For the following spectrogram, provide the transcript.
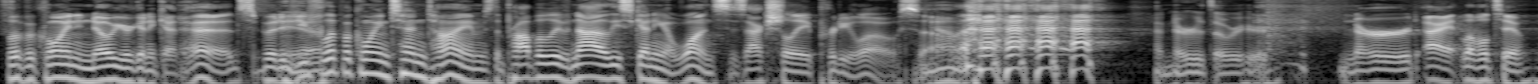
flip a coin and know you're going to get heads, but if you flip a coin 10 times, the probability of not at least getting it once is actually pretty low. So, Yeah. Nerds over here. nerd. All right, level two.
